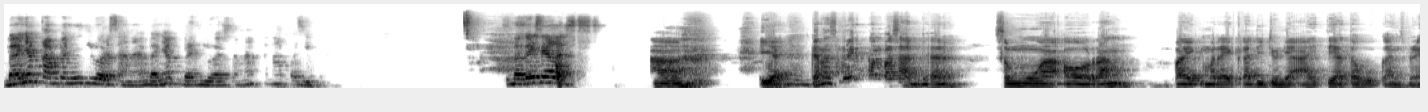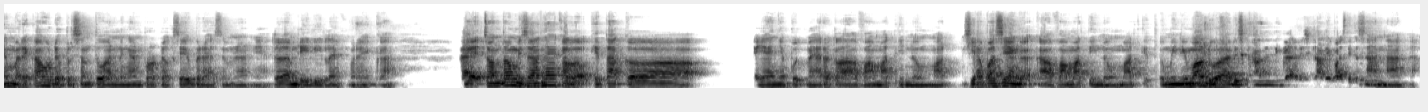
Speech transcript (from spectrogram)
Banyak company di luar sana, banyak brand di luar sana, kenapa zebra? Sebagai sales. Uh, iya, karena sebenarnya tanpa sadar semua orang baik mereka di dunia IT atau bukan sebenarnya mereka udah bersentuhan dengan produk Zebra sebenarnya dalam daily life mereka. Kayak contoh misalnya kalau kita ke ya nyebut merek lah Alfamart, Indomart. Siapa sih yang nggak ke Alfamart, Indomart gitu? Minimal dua hari sekali, tiga hari sekali pasti ke sana. Kan?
